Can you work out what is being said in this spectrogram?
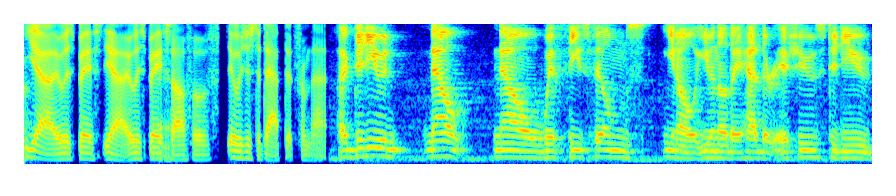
Yeah, it was based. Yeah, it was based off of. It was just adapted from that. Uh, did you now now with these films, you know, even though they had their issues, did you?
